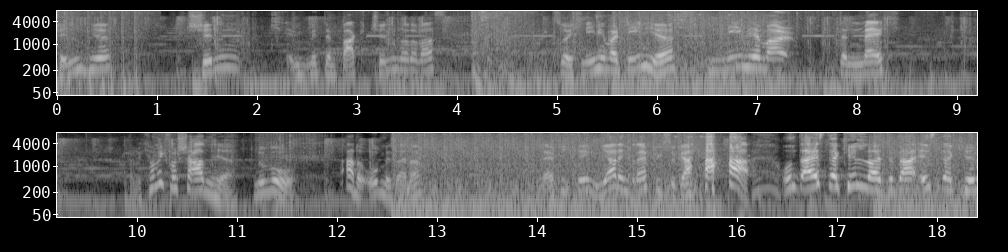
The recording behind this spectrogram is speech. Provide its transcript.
Chillen hier? Chillen? Mit dem Bug chillen oder was? So, ich nehme hier mal den hier. Ich nehme hier mal den Mech. Da bekomme ich vor Schaden her. Nur wo? Ah, da oben ist einer. Treffe ich den? Ja, den treffe ich sogar. Und da ist der Kill, Leute. Da ist der Kill.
